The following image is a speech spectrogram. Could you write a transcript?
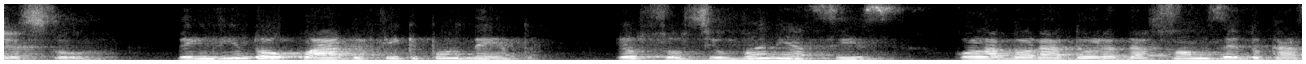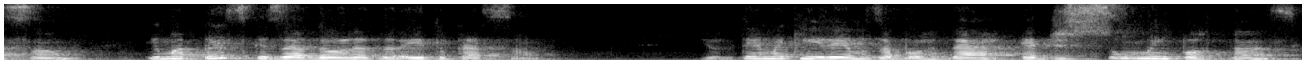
gestor! Bem-vindo ao quadro Fique por Dentro. Eu sou Silvânia Assis, colaboradora da Somos Educação e uma pesquisadora da educação. E o tema que iremos abordar é de suma importância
